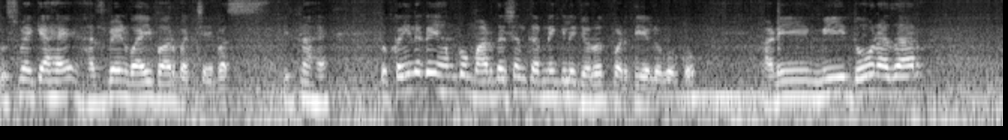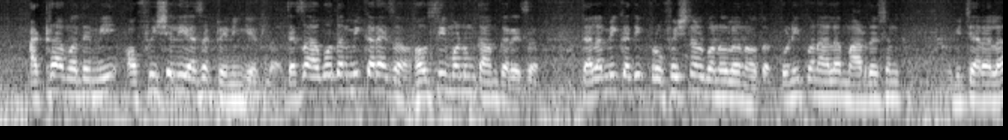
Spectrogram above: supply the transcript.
उसमें क्या है? हस्बैंड वाइफ और बच्चे बस. इतना है. तो कहीं ना कहीं हमको मार्गदर्शन करने के लिए ज़रूरत पड़ती है लोगों को. आणि मी दोन हजार अठरामध्ये मी ऑफिशियली याचं ट्रेनिंग घेतलं. त्याचं अगोदर मी करायचं हौसी म्हणून काम करायचं. त्याला मी कधी प्रोफेशनल बनवलं नव्हतं. कोणी पण आलं मार्गदर्शन विचारायला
